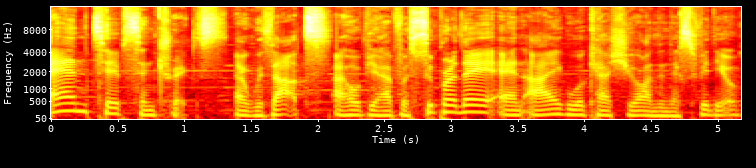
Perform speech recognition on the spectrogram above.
and tips and tricks. And with that, I hope you have a super day and I will catch you on the next video.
